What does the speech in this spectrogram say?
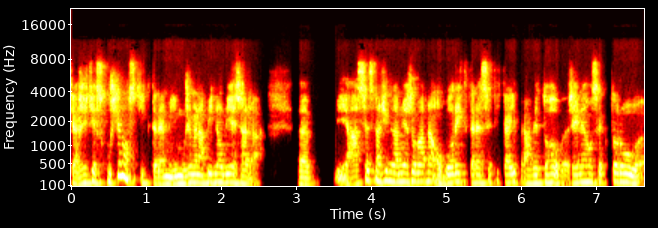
takže těch zkušeností, které my můžeme nabídnout, je řada. E, já se snažím zaměřovat na obory, které se týkají právě toho veřejného sektoru, e,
